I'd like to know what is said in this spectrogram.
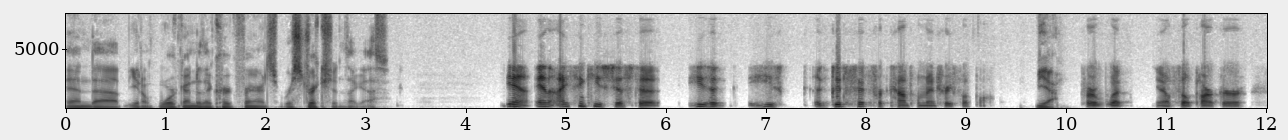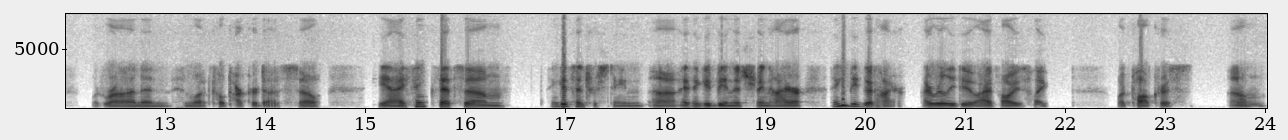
and uh, you know work under the Kirk Ferentz restrictions. I guess. Yeah, and I think he's just a he's a he's a good fit for complementary football. Yeah. For what you know Phil Parker would run and and what Phil Parker does. So yeah, I think that's um I think it's interesting. Uh, I think he'd be an interesting hire. I think he'd be a good hire. I really do. I've always liked what Paul Chryst um,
